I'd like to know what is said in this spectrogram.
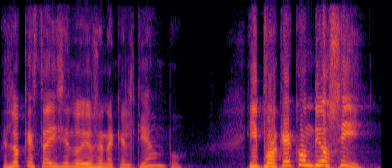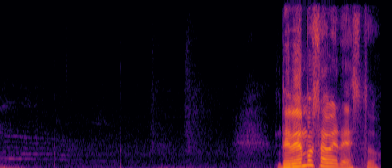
es lo que está diciendo Dios en aquel tiempo. ¿Y por qué con Dios sí? Debemos saber esto.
